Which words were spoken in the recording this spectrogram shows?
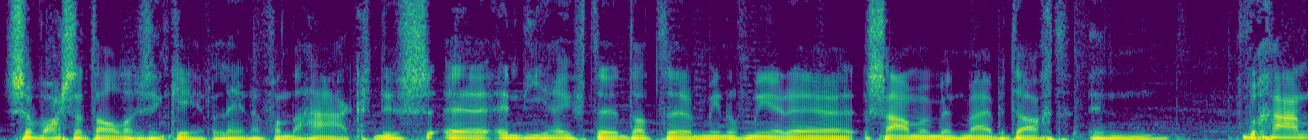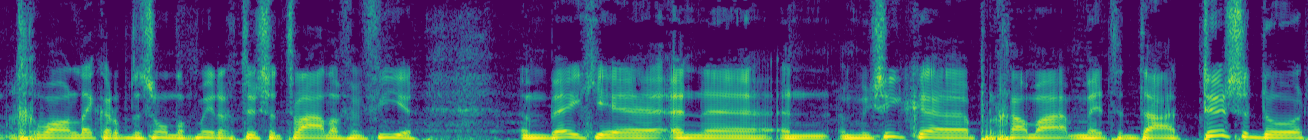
Ze was het al eens een keer, Lena van der Haak. Dus, en die heeft dat min of meer samen met mij bedacht. En we gaan gewoon lekker op de zondagmiddag tussen 12 en 4 een beetje een, een muziekprogramma met daartussendoor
